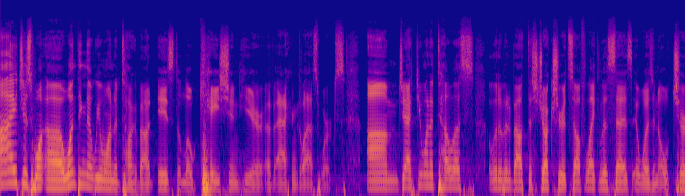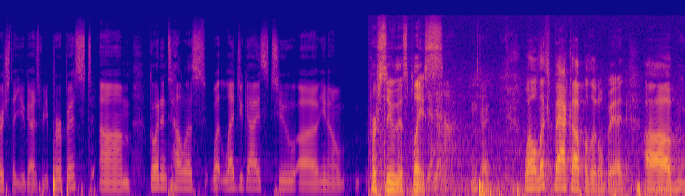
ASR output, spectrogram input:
I just want uh, one thing that we want to talk about is the location here of Akron Glassworks. Um, Jack, do you want to tell us a little bit about the structure itself? Like Liz says, it was an old church that you guys repurposed. Um, go ahead and tell us what led you guys to, uh, you know, pursue this place. Yeah. Okay. Well, let's back up a little bit. Um,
